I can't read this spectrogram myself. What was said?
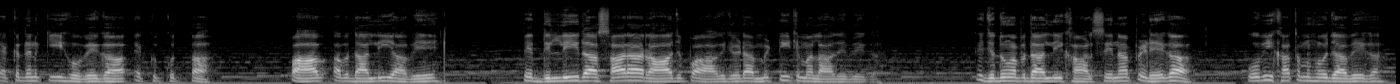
ਇੱਕ ਦਿਨ ਕੀ ਹੋਵੇਗਾ? ਇੱਕ ਕੁੱਤਾ ਭਾਵ ਅਬਦਾਲੀ ਆਵੇ ਤੇ ਦਿੱਲੀ ਦਾ ਸਾਰਾ ਰਾਜ ਭਾਗ ਜਿਹੜਾ ਮਿੱਟੀ 'ਚ ਮਿਲਾ ਦੇਵੇਗਾ। ਤੇ ਜਦੋਂ ਅਬਦਾਲੀ ਖਾਲਸੇ ਨਾਲ ਭਿੜੇਗਾ, ਉਹ ਵੀ ਖਤਮ ਹੋ ਜਾਵੇਗਾ।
